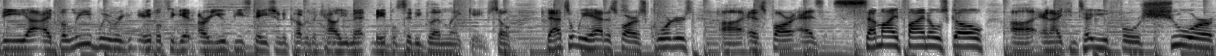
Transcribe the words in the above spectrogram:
the, uh, I believe we were able to get our UP station to cover the Calumet Maple City Glen Lake game. So, that's what we had as far as quarters. Uh, as far as semifinals go, uh, and I can tell you for sure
